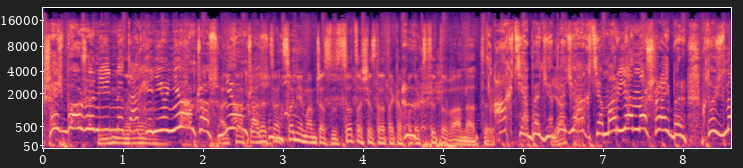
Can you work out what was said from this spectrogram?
sześć Bożen i inne takie, nie, nie mam czasu, Ale, nie mam co, ale czasu. co, co nie mam czasu? Co to siostra taka podekscytowana? Ty? Akcja będzie, Jaka? będzie akcja. Marianna Schreiber. Ktoś zna,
